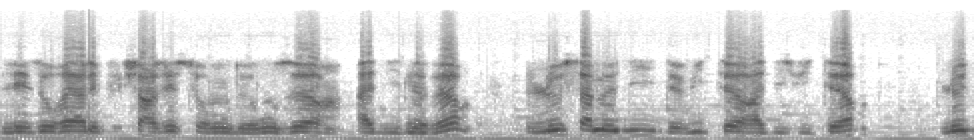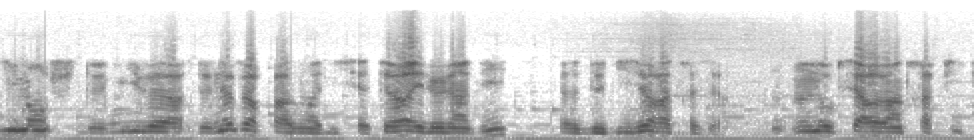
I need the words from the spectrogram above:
les horaires les plus chargés seront de 11h à 19h, le samedi de 8h à 18h, le dimanche de 9h, de 9h pardon, à 17h et le lundi euh, de 10h à 13h. On observe un trafic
